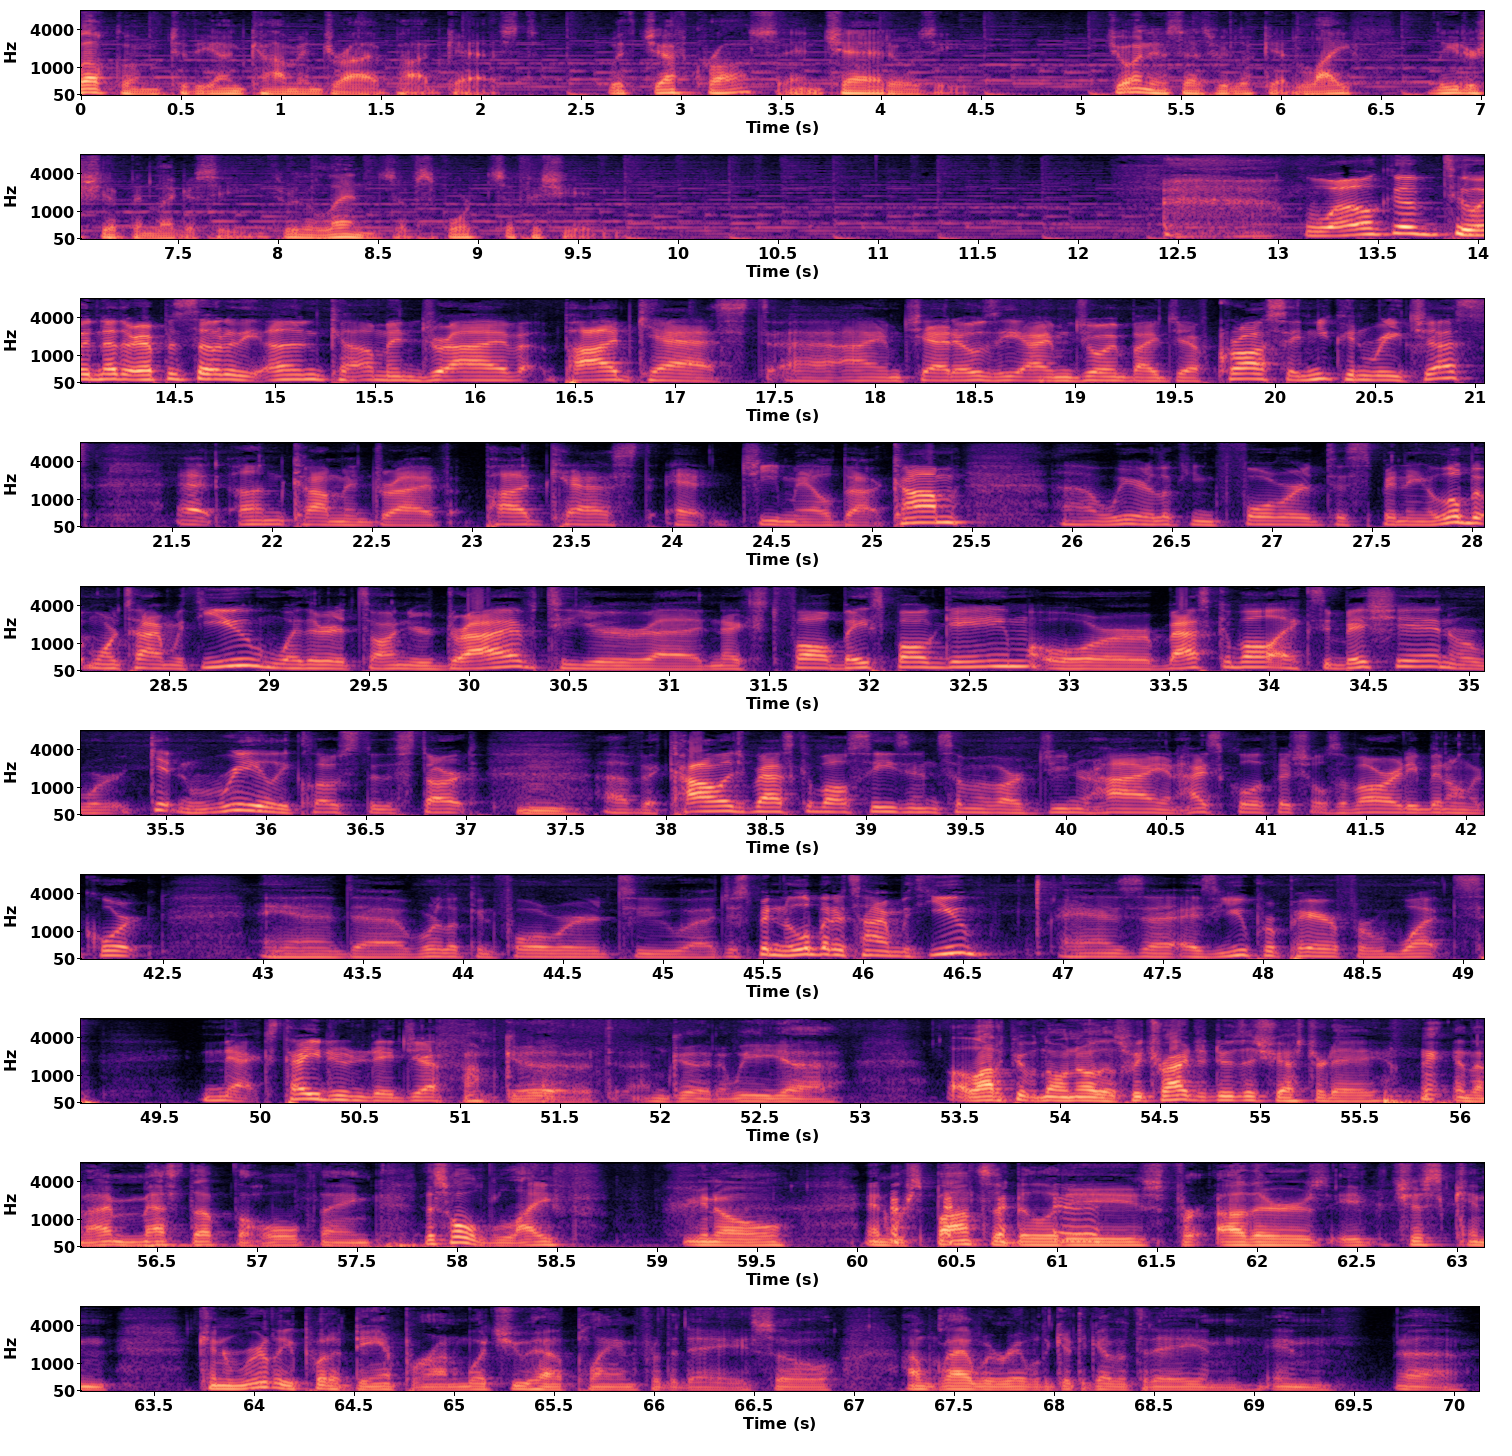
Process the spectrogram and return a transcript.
Welcome to the Uncommon Drive podcast with Jeff Cross and Chad Ozy. Join us as we look at life, leadership, and legacy through the lens of sports officiating. Welcome to another episode of the Uncommon Drive podcast. Uh, I am Chad Ozy. I am joined by Jeff Cross, and you can reach us at Uncommon Drive Podcast at gmail.com. Uh, we are looking forward to spending a little bit more time with you, whether it's on your drive to your uh, next fall baseball game or basketball exhibition, or we're getting really close to the start mm. of the college basketball season. Some of our junior high and high school officials have already been on the court, and uh, we're looking forward to uh, just spending a little bit of time with you as uh, as you prepare for what's next. How you doing today, Jeff? I'm good. I'm good. And we uh, a lot of people don't know this. We tried to do this yesterday, and then I messed up the whole thing. This whole life, you know, and responsibilities for others, it just can can really put a damper on what you have planned for the day. So I'm glad we were able to get together today and and uh,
